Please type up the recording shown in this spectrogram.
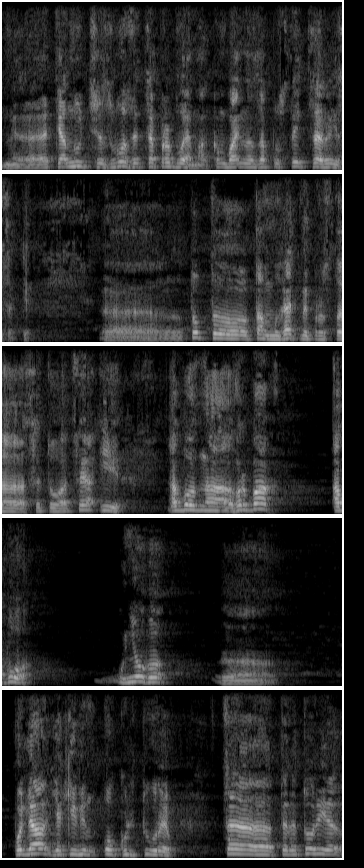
е, тягнуть чи звозить, це проблема. Комбайна запустити це ризики. Е, Тобто там геть непроста ситуація. І або на горбах, або у нього е, поля, які він окультурив. Це територія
